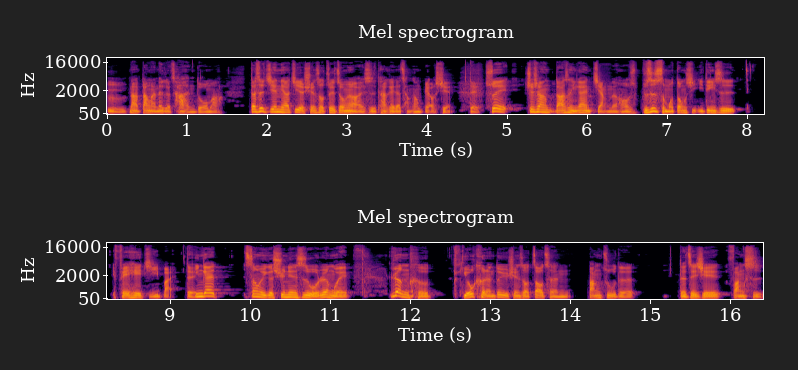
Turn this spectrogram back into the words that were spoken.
嗯，那当然那个差很多嘛。但是今天你要记得，选手最重要还是他可以在场上表现。对，所以就像达斯你刚才讲的哈，不是什么东西一定是非黑即白。对，应该身为一个训练师，我认为任何有可能对于选手造成帮助的。的这些方式，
